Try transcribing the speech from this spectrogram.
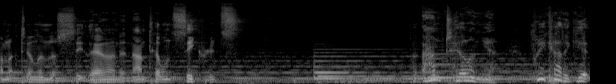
I'm not telling the that. I'm not telling secrets, but I'm telling you, we got to get,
